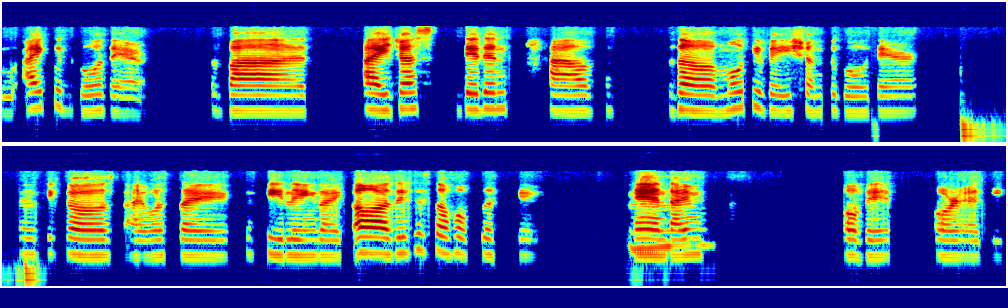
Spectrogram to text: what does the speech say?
to, I could go there. But I just didn't have the motivation to go there. Because I was like feeling like, oh, this is a hopeless case. And I'm of it already.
